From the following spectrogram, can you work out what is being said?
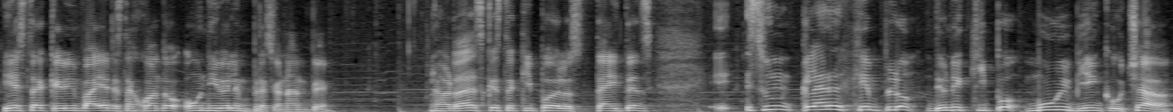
Y esta Kevin Bayard está jugando a un nivel impresionante. La verdad es que este equipo de los Titans eh, es un claro ejemplo de un equipo muy bien coachado.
